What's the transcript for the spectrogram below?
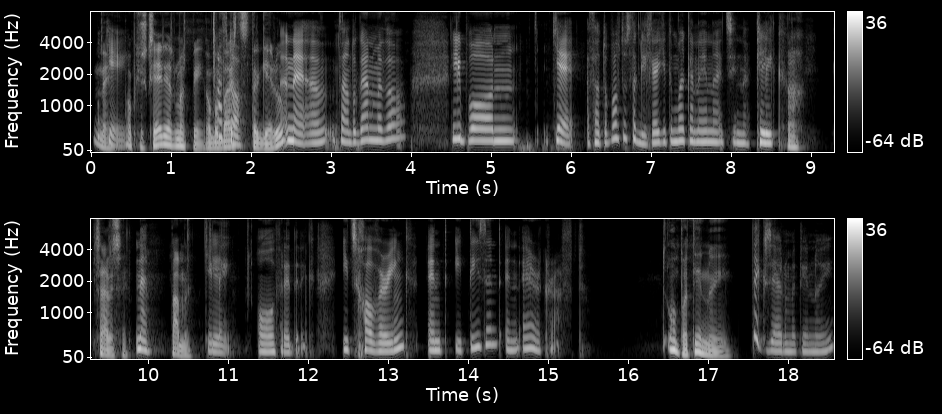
Ναι. ΟΚ. Όποιος ξέρει, ας μας πει. Ο μπαμπάς Αυτό. της Τραγκερού. Ναι, ε, θα τον κάνουμε εδώ. Λοιπόν, και θα το πω αυτό στα αγγλικά γιατί μου έκανε ένα, έτσι, ένα κλικ. Α, σ' άρεσε. Ναι, Πάμε. και λέει ο Φρέντερικ. It's hovering and it isn't an aircraft. Όπα, τι εννοεί; Δεν ξέρουμε τι εννοεί.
